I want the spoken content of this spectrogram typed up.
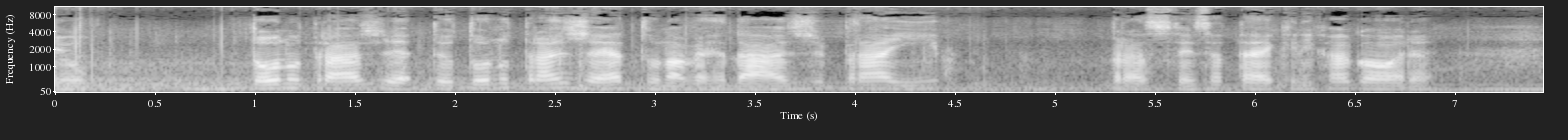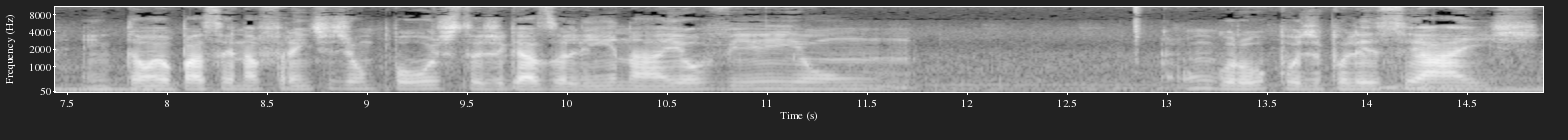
eu tô no trajeto, eu tô no trajeto, na verdade, para ir para assistência técnica agora. Então eu passei na frente de um posto de gasolina e eu vi um um grupo de policiais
